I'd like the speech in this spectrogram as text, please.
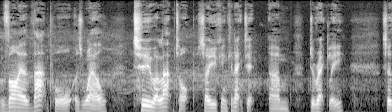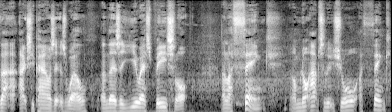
via that port as well to a laptop. So you can connect it um, directly. So that actually powers it as well. And there's a USB slot. And I think I'm not absolutely sure I think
